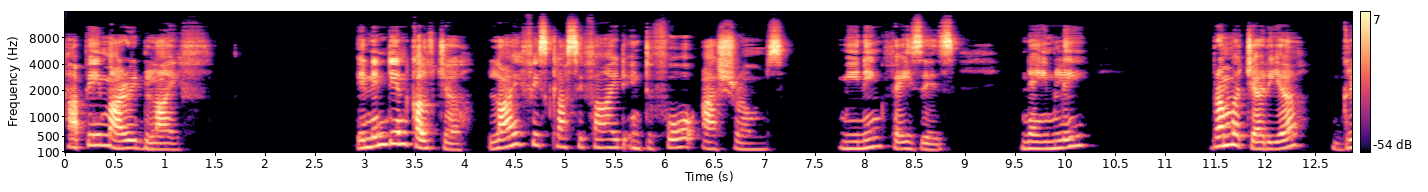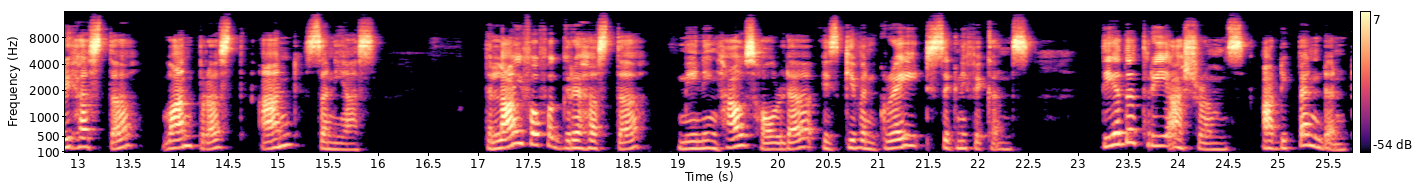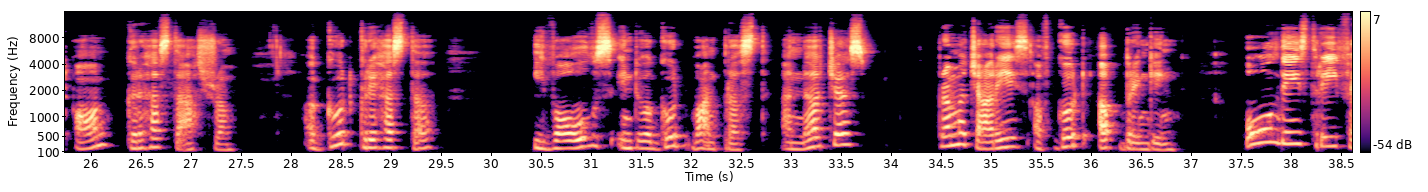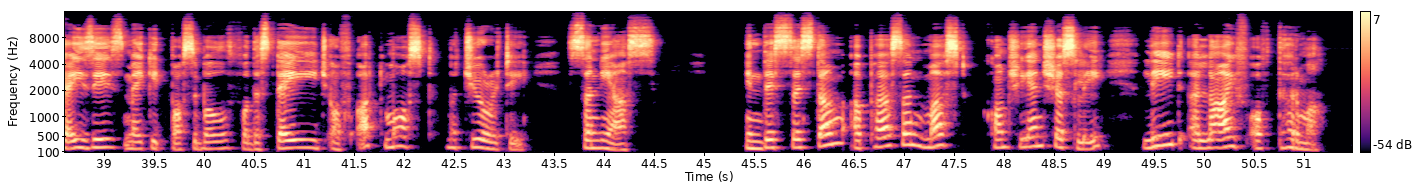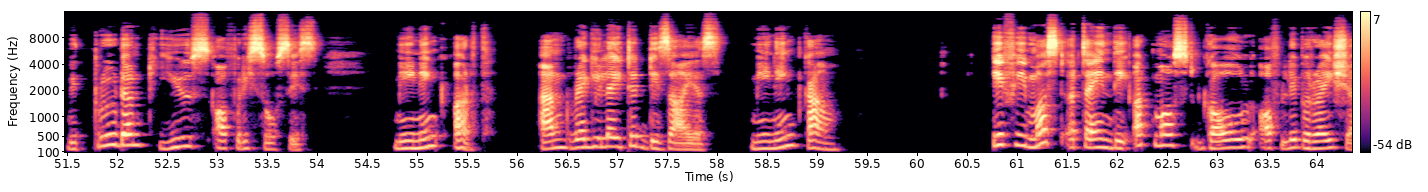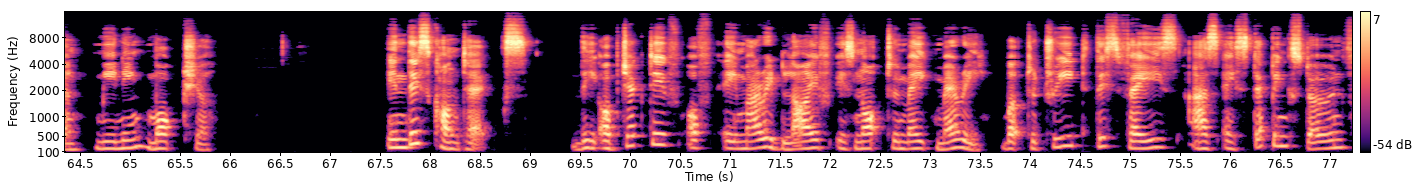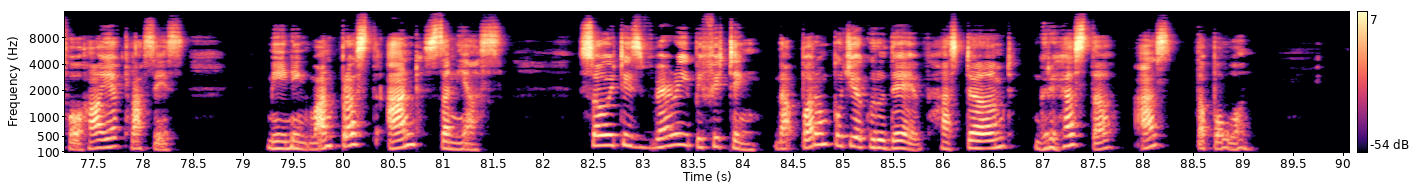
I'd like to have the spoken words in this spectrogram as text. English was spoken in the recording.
Happy married life. In Indian culture, life is classified into four ashrams, meaning phases, namely Brahmacharya, Grihastha, Vanprasth, and Sannyas. The life of a Grihastha, meaning householder, is given great significance. The other three ashrams are dependent on Grihastha ashram. A good Grihastha evolves into a good vanprasth and nurtures brahmacharis of good upbringing. All these three phases make it possible for the stage of utmost maturity, sannyas. In this system, a person must conscientiously lead a life of dharma with prudent use of resources, meaning artha, and regulated desires, meaning kam if he must attain the utmost goal of liberation, meaning moksha. In this context, the objective of a married life is not to make merry, but to treat this phase as a stepping stone for higher classes, meaning vanprasth and sannyas. So it is very befitting that Param Pujya Gurudev has termed Grihastha as Tapovan.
